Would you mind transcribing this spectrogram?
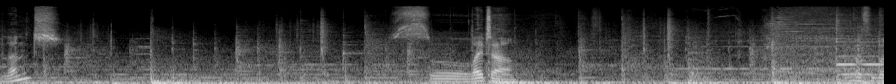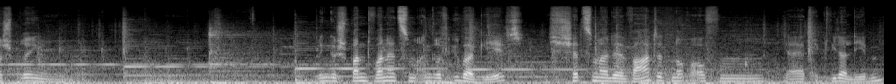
So, Land. So, weiter. Angriff überspringen. Bin gespannt, wann er zum Angriff übergeht. Ich schätze mal, der wartet noch auf ein... Ja, er kriegt wieder Leben.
